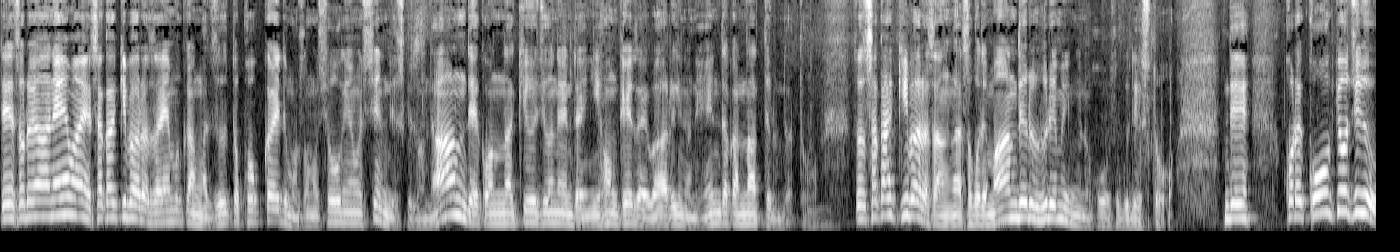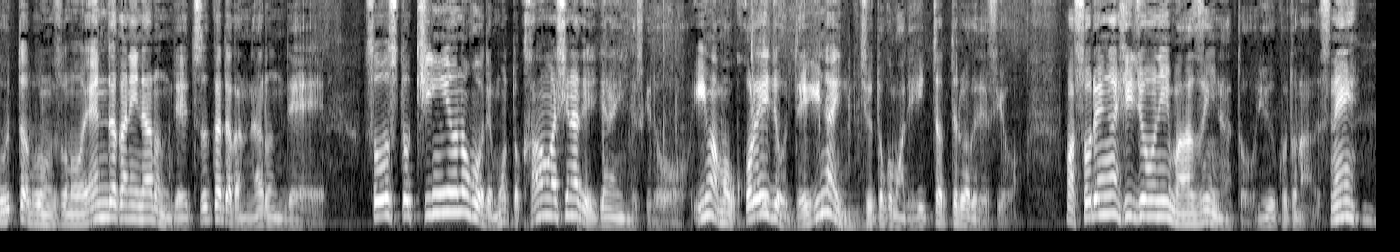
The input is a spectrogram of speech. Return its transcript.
で、それはね、前、榊原財務官がずっと国会でもその証言をしてるんですけど、なんでこんな90年代、日本経済悪いのに円高になってるんだと。それ榊原さんがそこでマンデル・フレミングの法則ですと。で、これ公共事業を打った分、その円高になるんで、通貨高になるんで、そうすると金融の方でもっと緩和しなきゃいけないんですけど、今もうこれ以上できないっていうところまでいっちゃってるわけですよ。まあ、それが非常にまずいなということなんですね。うん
